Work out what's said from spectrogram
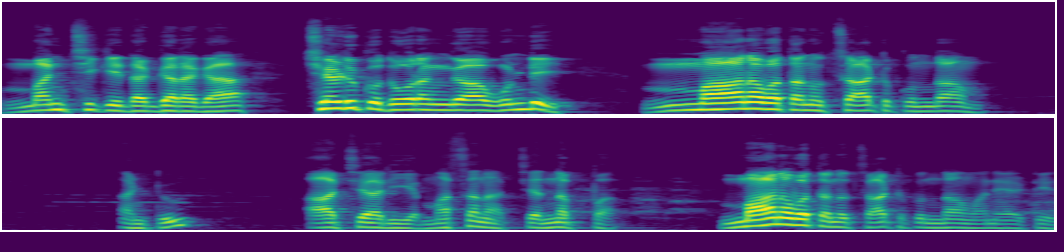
మంచికి దగ్గరగా చెడుకు దూరంగా ఉండి మానవతను చాటుకుందాం అంటూ ఆచార్య మసన చెన్నప్ప మానవతను చాటుకుందాం అనేటి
